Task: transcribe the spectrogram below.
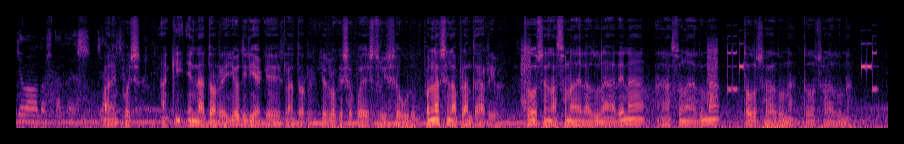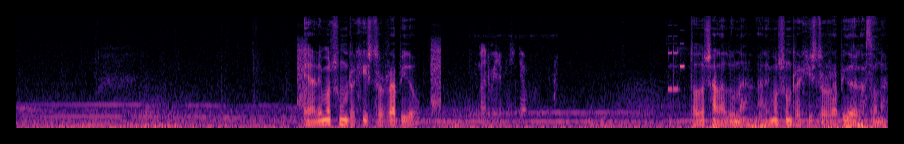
llevaba dos cargas. Vale, pues aquí en la torre, yo diría que es la torre, que es lo que se puede destruir seguro. Ponlas en la planta de arriba. Todos en la zona de la duna de arena, en la zona de duna, todos a la duna, todos a la duna. Eh, haremos un registro rápido, Madre mía, tiempo. todos a la duna. Haremos un registro rápido de la zona.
